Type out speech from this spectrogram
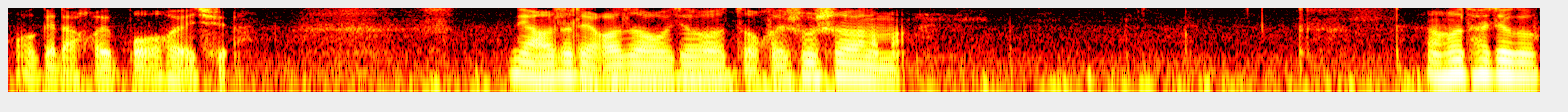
我给他回拨回去，聊着聊着我就走回宿舍了嘛。然后他就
